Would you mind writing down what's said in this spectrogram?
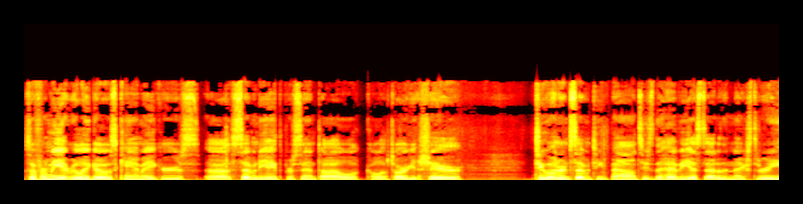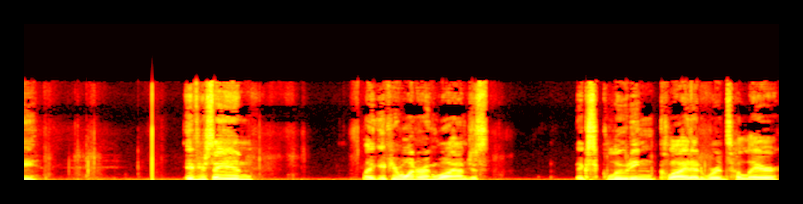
So for me, it really goes Cam Akers, uh, 78th percentile college target share, 217 pounds. He's the heaviest out of the next three. If you're saying, like, if you're wondering why I'm just excluding Clyde Edwards Hilaire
